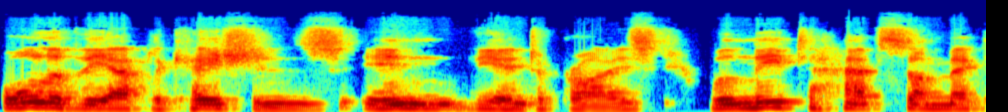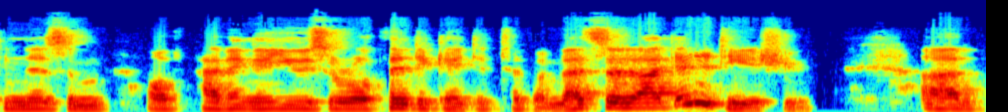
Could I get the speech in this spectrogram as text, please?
all of the applications in the enterprise will need to have some mechanism of having a user authenticated to them. That's an identity issue. Um,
